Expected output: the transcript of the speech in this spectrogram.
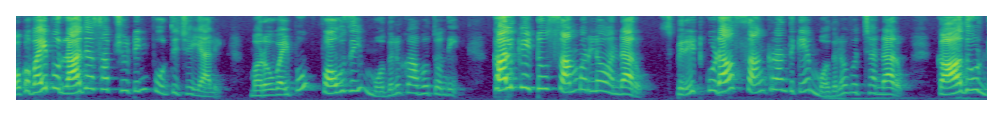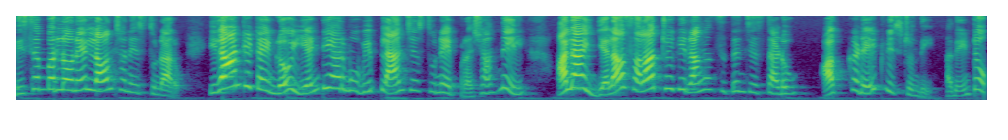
ఒకవైపు రాజా సబ్ షూటింగ్ పూర్తి చేయాలి మరోవైపు ఫౌజీ మొదలు కాబోతోంది. కల్కి టు సమ్మర్లో అన్నారు. స్పిరిట్ కూడా సంక్రాంతికే మొదలవచ్చన్నారు. కాదు డిసెంబర్లోనే లాంచ్ అనేస్తున్నారు. ఇలాంటి టైంలో ఎన్టీఆర్ మూవీ ప్లాన్ చేస్తూనే ప్రశాంత్ నీల్ అలా ఎలా సలార్ రంగం సిద్ధం చేస్తాడు? అక్కడే ట్విస్ట్ ఉంది. అదేంటో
